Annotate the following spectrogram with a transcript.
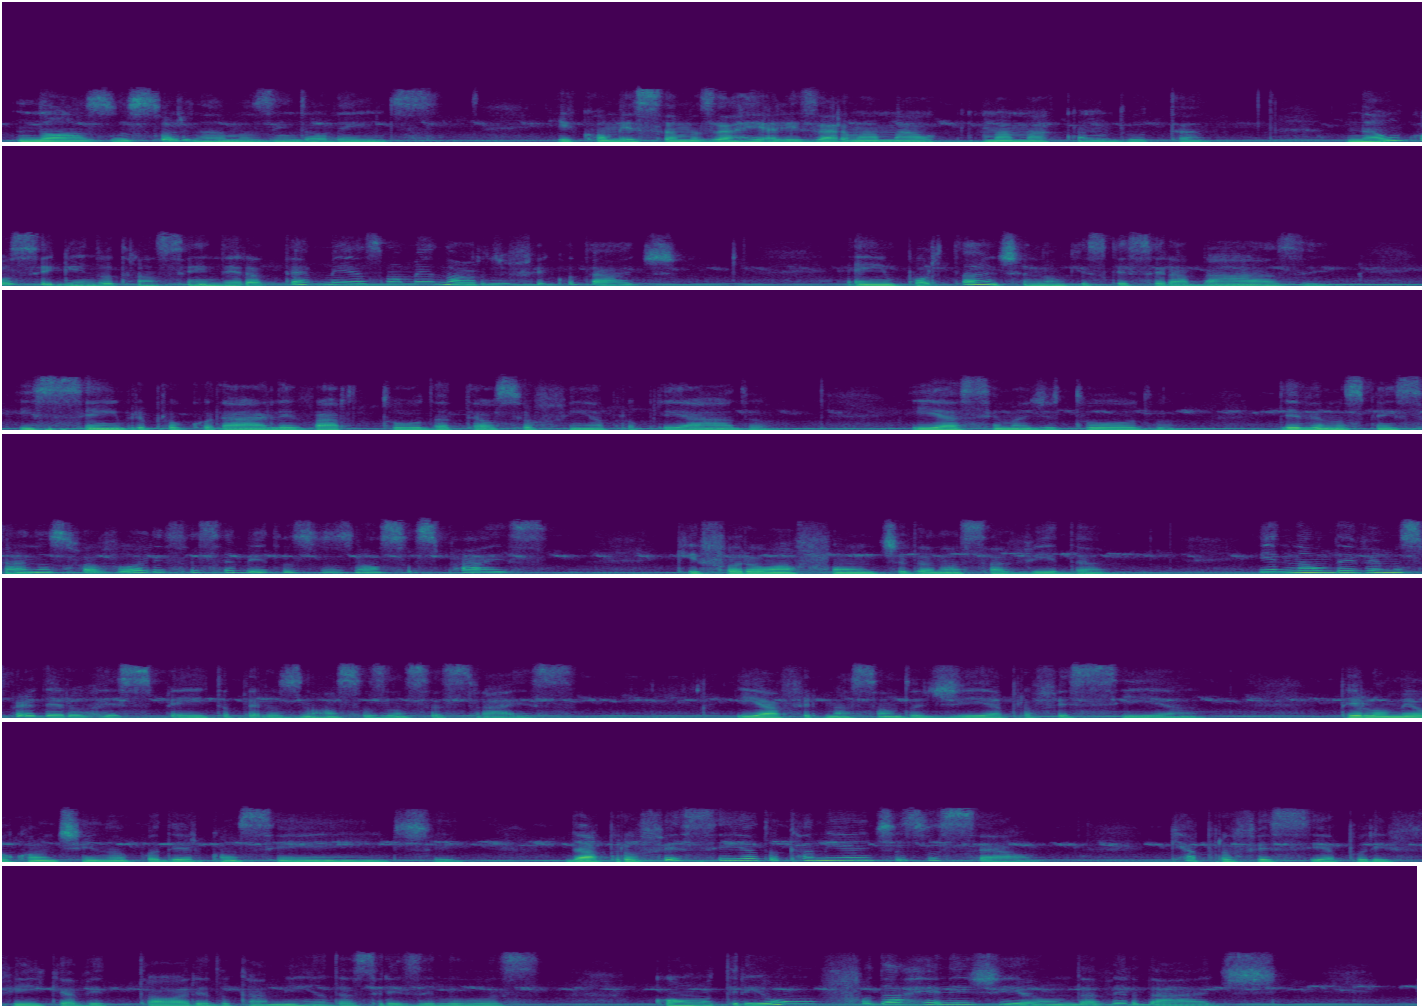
nós nos tornamos indolentes e começamos a realizar uma, mal, uma má conduta, não conseguindo transcender até mesmo a menor dificuldade. É importante nunca esquecer a base e sempre procurar levar tudo até o seu fim apropriado. E, acima de tudo, devemos pensar nos favores recebidos dos nossos pais, que foram a fonte da nossa vida e não devemos perder o respeito pelos nossos ancestrais. E a afirmação do dia, a profecia, pelo meu contínuo poder consciente, da profecia do caminhantes do céu, que a profecia purifique a vitória do caminho das treze luas, com o triunfo da religião da verdade,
